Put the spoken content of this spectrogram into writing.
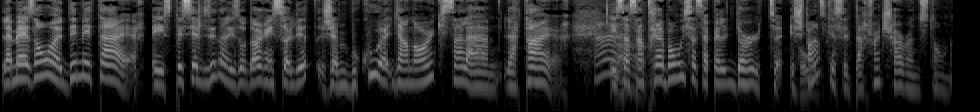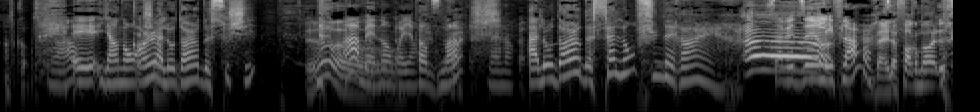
La maison euh, Déméter est spécialisée dans les odeurs insolites. J'aime beaucoup. euh, Il y en a un qui sent la, la terre. Et ça sent très bon, oui, ça s'appelle Dirt. Et je pense que c'est le parfum de Sharon Stone, en tout cas. Wow. Et il y en a un à l'odeur de sushi. Ah, mais non, voyons. C'est ordinaire. Non, non. À l'odeur de salon funéraire. Ça veut dire les fleurs? Ben, le formol.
